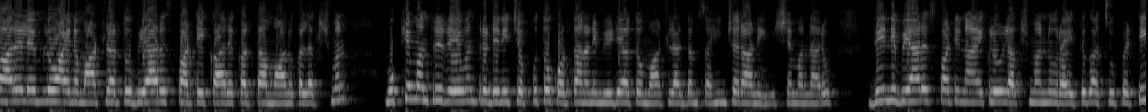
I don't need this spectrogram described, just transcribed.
కార్యాలయంలో ఆయన మాట్లాడుతూ బీఆర్ఎస్ పార్టీ కార్యకర్త మానుక లక్ష్మణ్ ముఖ్యమంత్రి రేవంత్ రెడ్డిని చెప్పుతో కొడతానని మీడియాతో మాట్లాడడం సహించరాని విషయమన్నారు. దీన్ని బీఆర్ఎస్ పార్టీ నాయకులు లక్ష్మణ్ను రైతుగా చూపెట్టి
